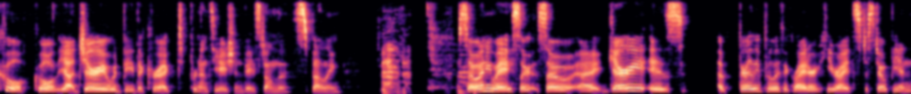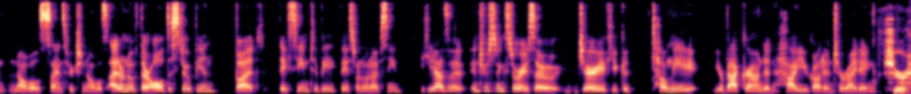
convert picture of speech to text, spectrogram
Cool, cool. Yeah, Jerry would be the correct pronunciation based on the spelling. so anyway, so so uh, Gary is a fairly prolific writer. He writes dystopian novels, science fiction novels. I don't know if they're all dystopian, but they seem to be based on what I've seen. He has an interesting story. So, Jerry, if you could tell me your background and how you got into writing. Sure.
